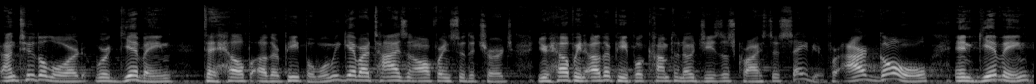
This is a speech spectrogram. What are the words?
unto the Lord, we're giving to help other people. When we give our tithes and offerings to the church, you're helping other people come to know Jesus Christ as Savior. For our goal in giving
